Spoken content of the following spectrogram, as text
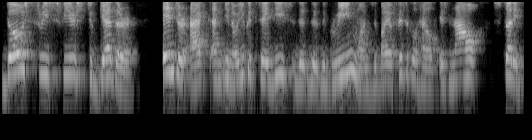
those three spheres together interact and you know you could say these the, the, the green ones the biophysical health is now studied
